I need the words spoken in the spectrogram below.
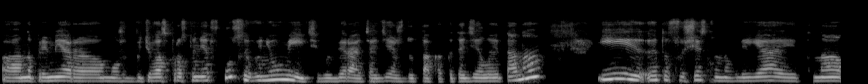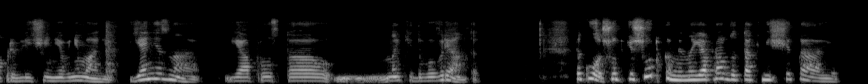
например, может быть, у вас просто нет вкуса, и вы не умеете выбирать одежду так, как это делает она, и это существенно влияет на привлечение внимания. Я не знаю, я просто накидываю варианты. Так вот, шутки шутками, но я правда так не считаю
